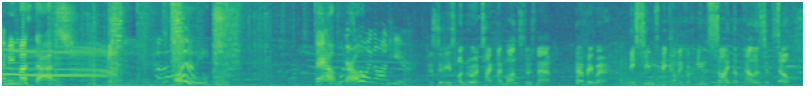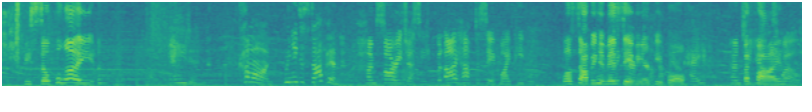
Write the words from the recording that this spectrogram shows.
I mean mustache. Oh. Damn, What's girl. What's going on here? The city is under attack by monsters, ma'am. Everywhere. They seem to be coming from inside the palace itself. He's so polite. Aiden! Come on! We need to stop him! I'm sorry, Jesse, but I have to save my people. Well, stopping him is Take care of saving your people. out okay? But you fine. well.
